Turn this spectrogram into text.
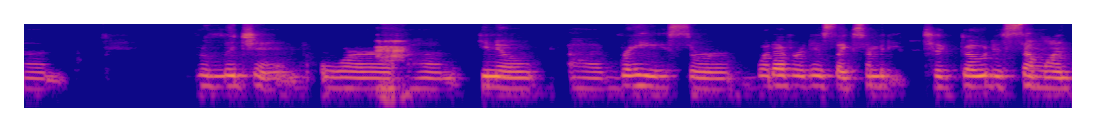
um, religion or mm. um, you know uh, race or whatever it is like somebody to go to someone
